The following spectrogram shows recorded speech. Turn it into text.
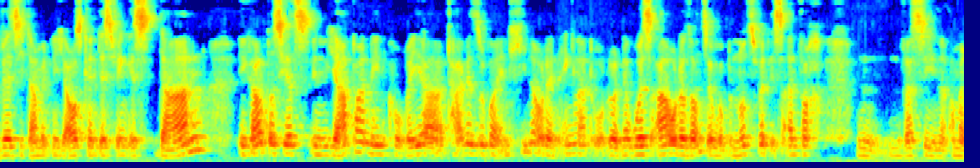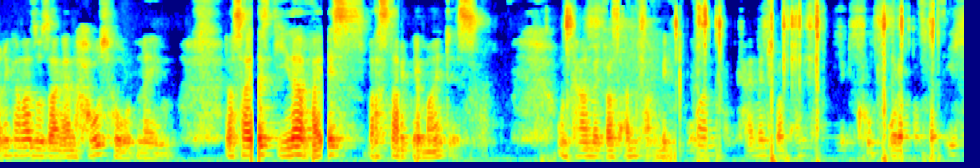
wer sich damit nicht auskennt. Deswegen ist Dan, egal ob das jetzt in Japan, in Korea, teilweise sogar in China oder in England oder in den USA oder sonst irgendwo benutzt wird, ist einfach, was die Amerikaner so sagen, ein Household Name. Das heißt, jeder weiß, was damit gemeint ist und kann mit was anfangen. Mit Nummern kann kein Mensch was anfangen mit Kup oder was weiß ich.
